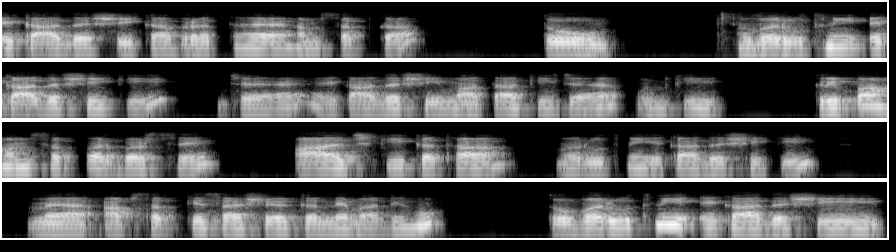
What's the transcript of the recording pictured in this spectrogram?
एकादशी का व्रत है हम सबका। तो वरुथनी एकादशी की जय, एकादशी माता की जय, उनकी कृपा हम सब पर बरसे। आज की कथा वरुथनी एकादशी की मैं आप सबके साथ शेयर करने वाली हूँ। तो वरुथनी एकादशी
